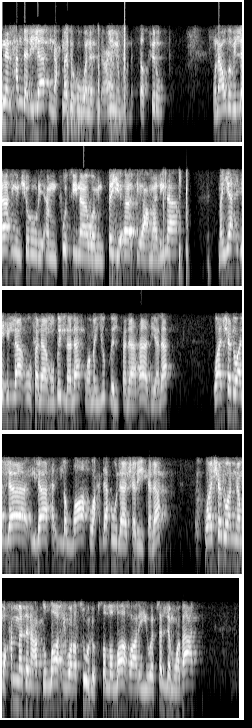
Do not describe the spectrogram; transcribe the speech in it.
إن الحمد لله نحمده ونستعينه ونستغفره ونعوذ بالله من شرور أنفسنا ومن سيئات أعمالنا. من يهده الله فلا مضل له ومن يضلل فلا هادي له. وأشهد أن لا إله إلا الله وحده لا شريك له. وأشهد أن محمدا عبد الله ورسوله صلى الله عليه وسلم. وبعد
